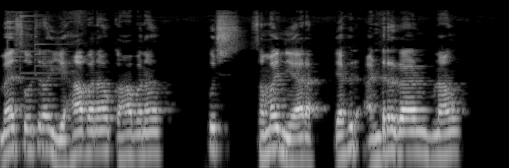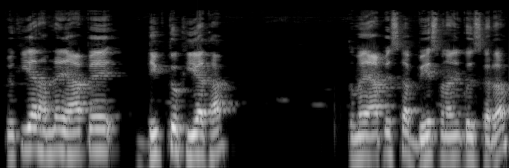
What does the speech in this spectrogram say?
मैं सोच रहा हूँ यहाँ बनाऊ, कहाँ बनाऊ, कुछ समझ नहीं आ रहा, या फिर अंडरग्राउंड बनाऊ, क्योंकि यार हमने यहाँ पे डिग तो किया था तो मैं यहाँ पे इसका बेस बनाने की कोशिश कर रहा हूँ।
